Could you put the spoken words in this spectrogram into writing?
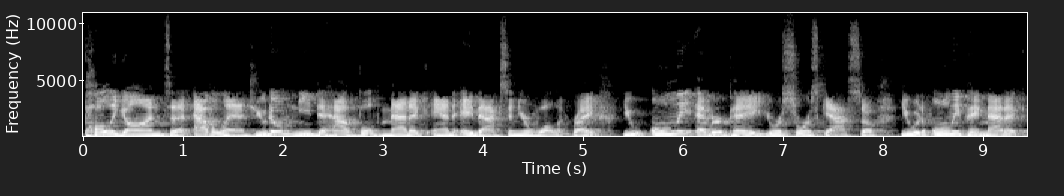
Polygon to Avalanche, you don't need to have both Matic and AVAX in your wallet, right? You only ever pay your source gas. So you would only pay Matic,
